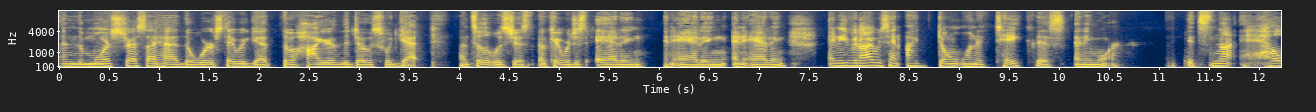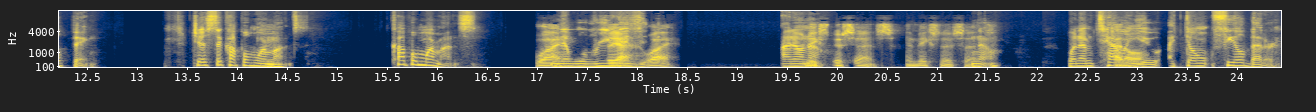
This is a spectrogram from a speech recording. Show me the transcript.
And the more stress I had, the worse they would get, the higher the dose would get until it was just, okay, we're just adding and adding and adding. And even I was saying, I don't want to take this anymore. It's not helping. Just a couple more Mhm. months. Couple more months. Why? And then we'll revisit. it. why? I don't know. makes no sense. It makes no sense. No. When I'm telling you, I don't feel better.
